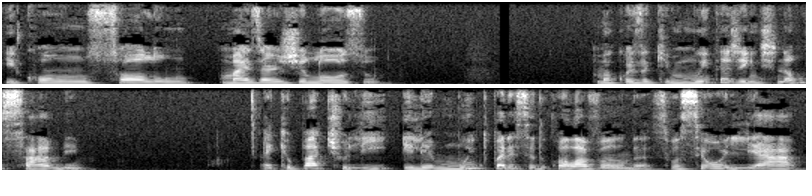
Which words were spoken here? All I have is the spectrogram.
e com solo mais argiloso. Uma coisa que muita gente não sabe é que o patchouli ele é muito parecido com a lavanda. Se você olhar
